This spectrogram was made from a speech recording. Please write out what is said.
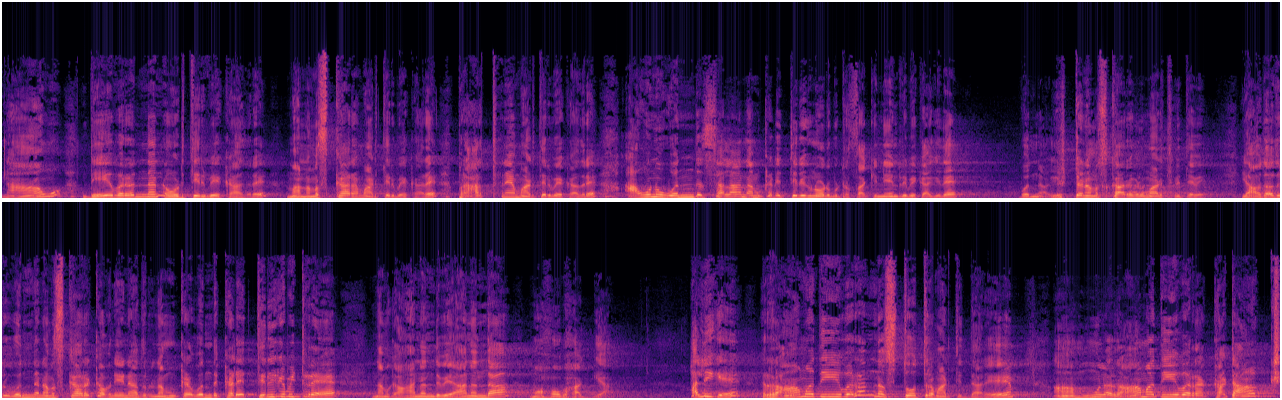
ನಾವು ದೇವರನ್ನು ನೋಡ್ತಿರ್ಬೇಕಾದ್ರೆ, ಮ ನಮಸ್ಕಾರ ಮಾಡ್ತಿರ್ಬೇಕಾದ್ರೆ, ಪ್ರಾರ್ಥನೆ ಮಾಡ್ತಿರ್ಬೇಕಾದ್ರೆ, ಅವನು ಒಂದು ಸಲ ನಮ್ಮ ಕಡೆ ತಿರುಗಿ ನೋಡಿಬಿಟ್ರೆ ಸಾಕು ಇನ್ನೇನು ಬೇಕಾಗಿದೆ? ಒಂದು, ಎಷ್ಟು ನಮಸ್ಕಾರಗಳು ಮಾಡ್ತಿರ್ತೇವೆ. ಯಾವುದಾದ್ರೂ ಒಂದು ನಮಸ್ಕಾರಕ್ಕೆ ಅವನೇನಾದರೂ ನಮ್ಮ ಕ, ಒಂದು ಕಡೆ ತಿರುಗಿಬಿಟ್ರೆ, ನಮಗೆ ಆನಂದವೇ ಆನಂದ, ಮಹೋಭಾಗ್ಯ. ಅಲ್ಲಿಗೆ ರಾಮದೇವರನ್ನು ಸ್ತೋತ್ರ ಮಾಡ್ತಿದ್ದಾರೆ. ಆ ಮೂಲ ರಾಮದೇವರ ಕಟಾಕ್ಷ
